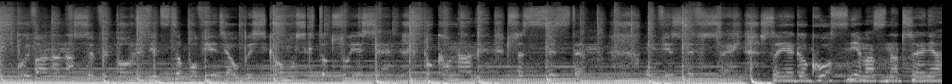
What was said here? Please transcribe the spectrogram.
wpływa na nasze wybory, więc co powiedziałbyś komuś, kto czuje się pokonany przez system, uwierzywszy, że jego głos nie ma znaczenia?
